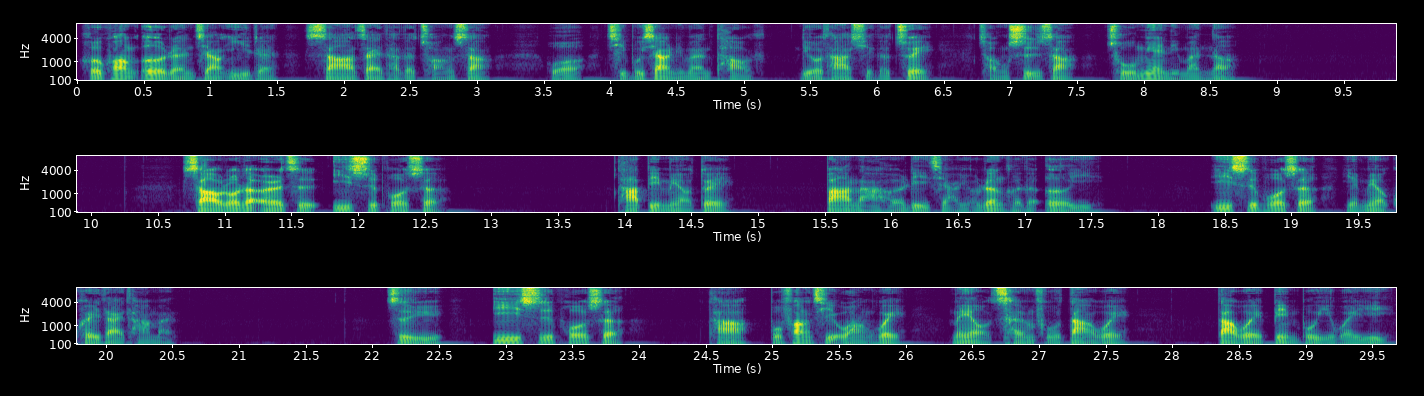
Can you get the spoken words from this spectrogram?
何况恶人将一人杀在他的床上，我岂不向你们讨流他血的罪，从世上除灭你们呢？”扫罗的儿子伊施波设，他并没有对巴拿和利甲有任何的恶意，伊施波设也没有亏待他们。至于伊施波设，他不放弃王位，没有臣服大卫，大卫并不以为意。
